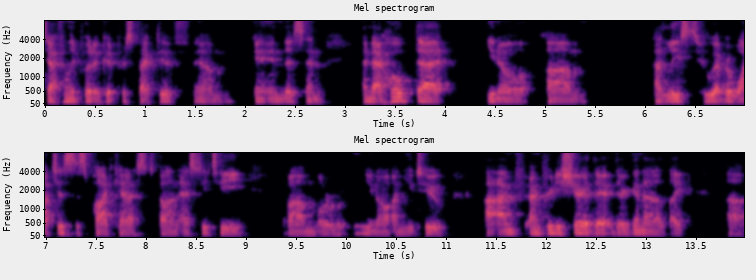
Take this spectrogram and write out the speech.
definitely put a good perspective um, in, in, this, and and I hope that you know um, at least whoever watches this podcast on SDT or you know on YouTube, I'm I'm pretty sure they're they're gonna like uh,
